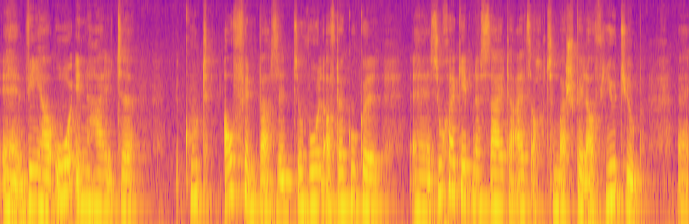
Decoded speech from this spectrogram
äh, WHO-Inhalte gut auffindbar sind, sowohl auf der Google äh, als auch zum Beispiel auf YouTube äh,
